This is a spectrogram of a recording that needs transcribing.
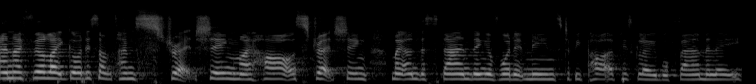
And I feel like God is sometimes stretching my heart or stretching my understanding of what it means to be part of His global family.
